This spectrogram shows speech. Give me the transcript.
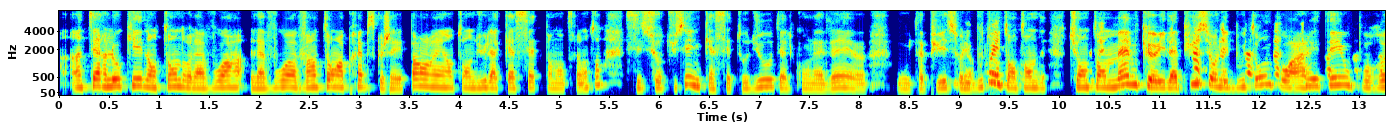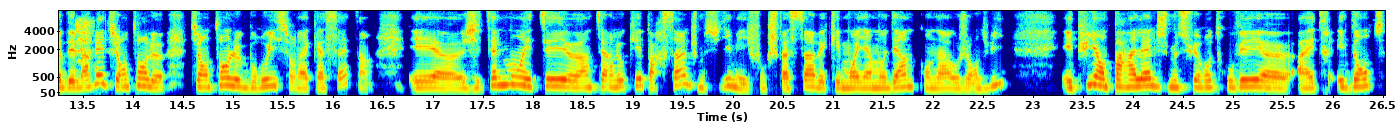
interloquée d'entendre la voix la voix 20 ans après, parce que j'avais pas réentendu la cassette pendant très longtemps. C'est sur, tu sais, une cassette audio telle qu'on l'avait, heu, où tu appuyais sur les oui. boutons. Tu entends tu entends même qu'il appuie sur les boutons pour arrêter ou pour redémarrer. Tu entends le tu entends le bruit sur la cassette et heu, j'ai tellement été, heu, interloquée par ça que je me suis dit: «Mais il faut que je fasse ça avec les moyens modernes qu'on a aujourd'hui» et puis en parallèle, je me suis retrouvée, à être aidante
